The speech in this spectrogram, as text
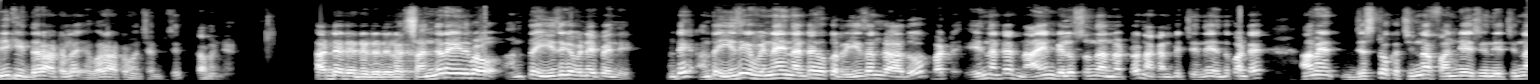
మీకు ఇద్దరు ఆటలో ఎవరు ఆట మంచి అనిపించి కామెంట్ చేయండి. అడ్డే అడ్డే, అడ్డే, సంజన అయింది బ్రో అంత ఈజీగా విన్ అయిపోయింది అంటే అంత ఈజీగా విన్ అయింది అంటే అది ఒక రీజన్ కాదు బట్ ఏంటంటే న్యాయం గెలుస్తుంది అన్నట్టు నాకు అనిపించింది. ఎందుకంటే ఆమె జస్ట్ ఒక చిన్న ఫన్ చేసింది చిన్న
